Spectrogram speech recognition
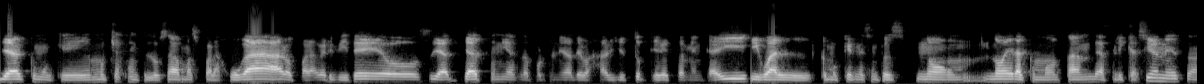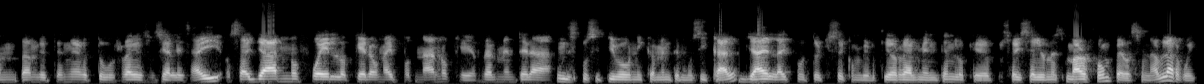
ya como que mucha gente lo usaba más para jugar o para ver videos, ya, ya tenías la oportunidad de bajar YouTube directamente ahí, igual como que en ese entonces no, no era como tan de aplicaciones, tan, tan de tener tus redes sociales ahí, o sea, ya no fue lo que era un iPod Nano, que realmente era un dispositivo únicamente musical, ya el iPod Touch se convirtió realmente en lo que pues, hoy sería un smartphone, pero sin hablar, güey.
